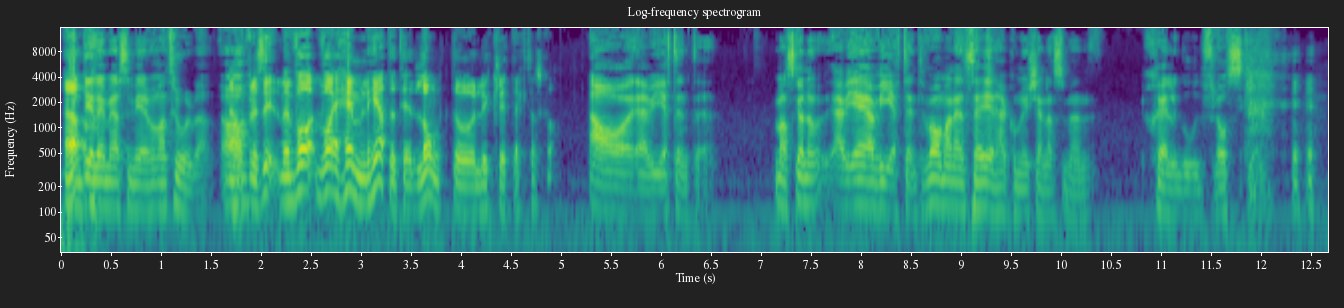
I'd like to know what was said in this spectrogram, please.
Ja. Man delar med sig mer än vad man tror ibland. Ja, Ja, precis. Men vad, vad är hemligheten till ett långt och lyckligt äktenskap? ja, jag vet inte. Man ska nog, jag, jag vet inte. Vad man än säger här kommer det kännas som en självgod floskel.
